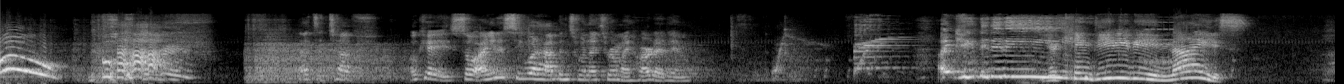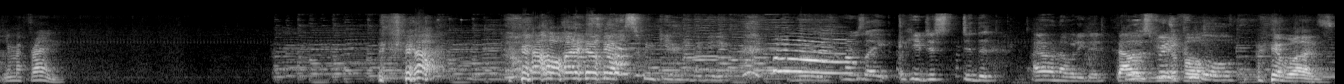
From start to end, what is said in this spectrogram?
Woo! That's a tough. Okay, so I need to see what happens when I throw my heart at him. I'm King Dedede! You're King Dedede. Nice. You're my friend. what is this? King Dedede. He was like, he just did the. I don't know what he did. That It was pretty beautiful. cool. It was.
